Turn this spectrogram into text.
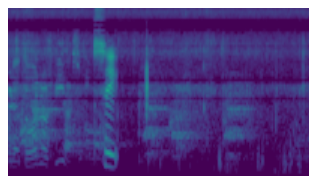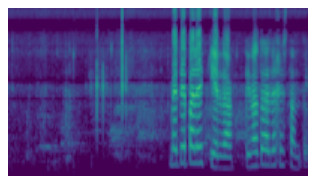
Pero todos los días. ¿o? Sí. Vete para la izquierda, que no te alejes tanto.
